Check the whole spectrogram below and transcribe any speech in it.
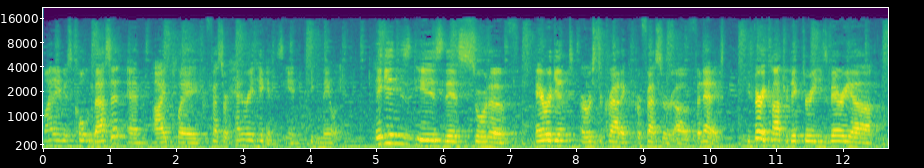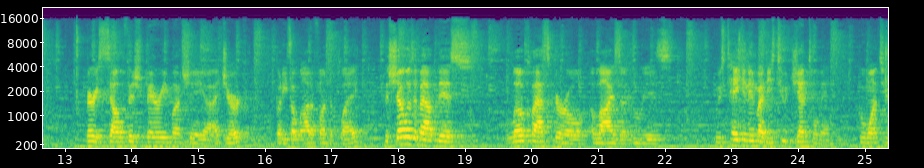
My name is Colton Bassett, and I play Professor Henry Higgins in Pygmalion. Higgins is this sort of arrogant, aristocratic professor of phonetics. He's very contradictory, he's very, uh, very selfish, very much a, uh, a jerk, but he's a lot of fun to play. The show is about this low-class girl, Eliza, who is who's taken in by these two gentlemen who want to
